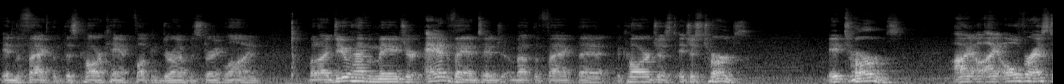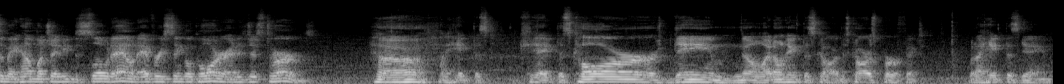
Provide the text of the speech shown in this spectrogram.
in the fact that this car can't fucking drive in a straight line. But I do have a major advantage about the fact that the car just, it just turns. It turns. I, I overestimate how much I need to slow down every single corner and it just turns. I hate this, hate this car, game. No, I don't hate this car. This car is perfect. But I hate this game.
